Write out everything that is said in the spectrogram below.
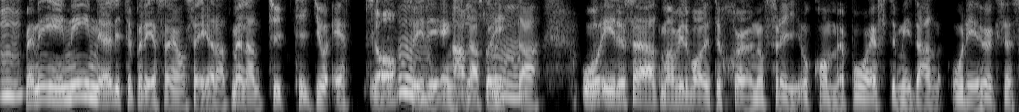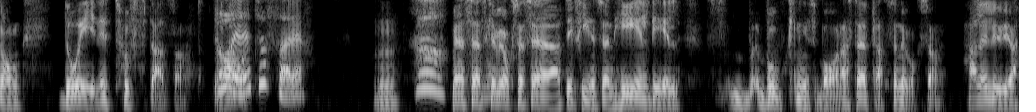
Mm. Men är ni inne lite på det som jag säger att mellan typ 10 och 1 Ja. så är det enklast absolut. att hitta. Och är det så här att man vill vara lite skön och fri och kommer på eftermiddagen och det är högsäsong, då är det tufft alltså. Då är det tuffare. Men sen ska vi också säga att det finns en hel del bokningsbara ställplatser nu också. Halleluja.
